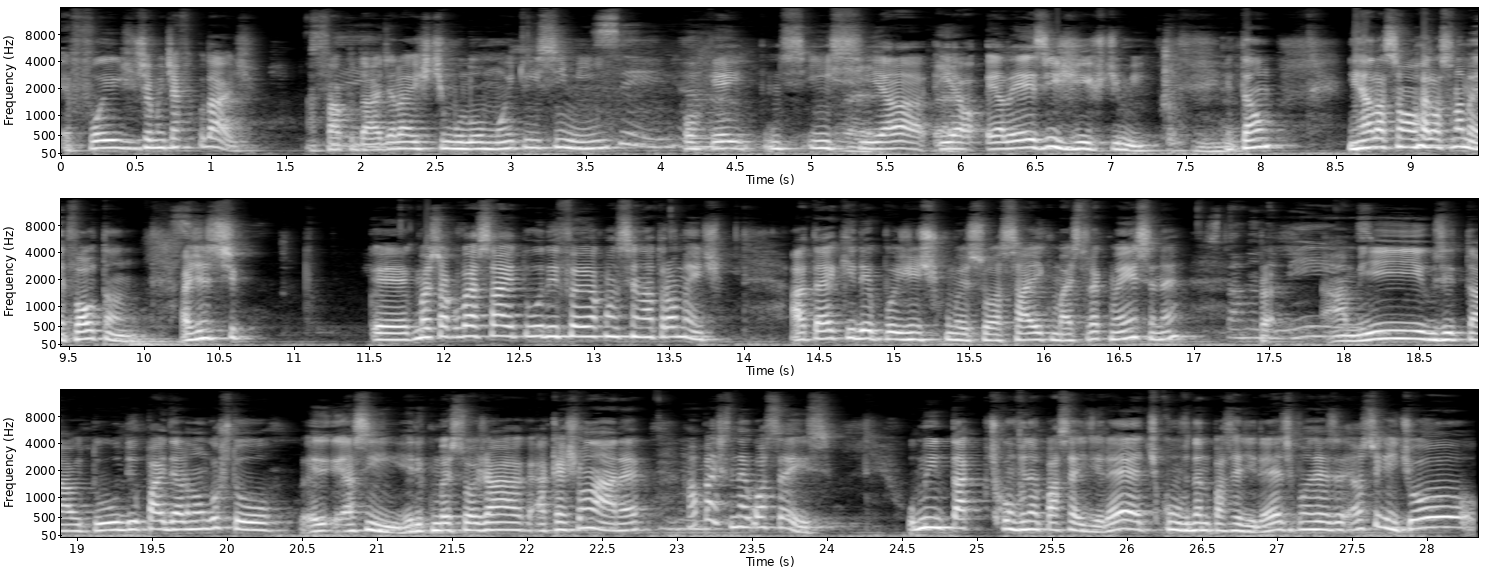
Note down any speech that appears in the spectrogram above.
é, foi justamente a faculdade. A Sim. faculdade ela estimulou muito isso em mim. Sim. Porque em, si- em si É, ela, é. ela, ela exigir isso de mim. Uhum. Então, em relação ao relacionamento, voltando, a gente se- é, começou a conversar e tudo e foi acontecendo naturalmente. Até que depois a gente começou a sair com mais frequência, né? Pra- amigos. Amigos e tal e tudo. E o pai dela não gostou. Ele- assim, ele começou já a questionar, né? Rapaz, que negócio é esse? O menino tá te convidando pra sair direto, te convidando pra sair direto. É o seguinte, ou,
